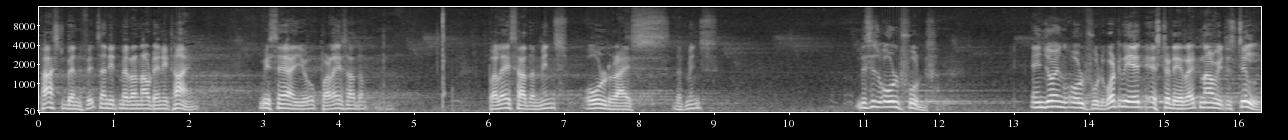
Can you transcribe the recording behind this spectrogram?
past benefits and it may run out any time. We say, ayo, palay sadam. Palay sadam means old rice, that means this is old food. Enjoying old food. What we ate yesterday, right now it is still,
